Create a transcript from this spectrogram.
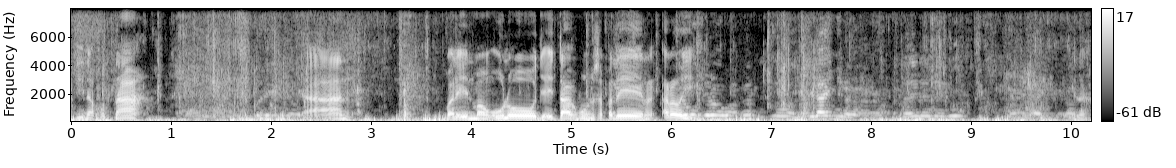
Dinakot na. Yan. Baliin mo ang ulo. Itag mo sa pader. Aroy. Yan.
